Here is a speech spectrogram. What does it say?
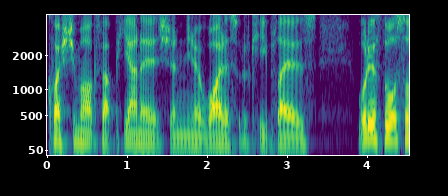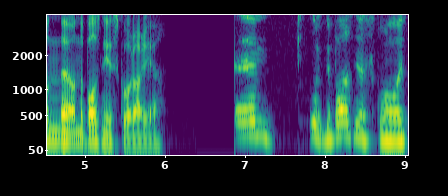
question marks about Pjanic and you know wider sort of key players. What are your thoughts on the on the Bosnia squad, Arya? Um, look, the Bosnia squad,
